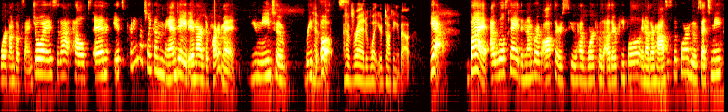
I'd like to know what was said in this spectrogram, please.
work on books I enjoy, so that helps. And it's pretty much like a mandate in our department. You need to read have, the books. Have read what you're talking about. Yeah. But I will say the number of authors who have worked with other people in other houses before who have said to me,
